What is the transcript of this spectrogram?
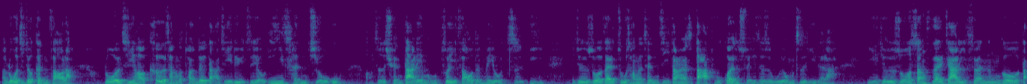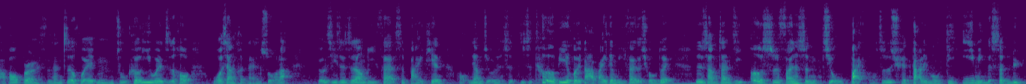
啊，洛基就更糟了，洛基哈客场的团队打击率只有一成九五啊，这是全大联盟最糟的，没有之一。也就是说，在主场的成绩当然是大幅灌水，这是毋庸置疑的啦。也就是说，上次在家里虽然能够打爆 Burns，但这回嗯主客易位之后，我想很难说啦。尤其是这场比赛是白天，哦酿酒人是一支特别会打白天比赛的球队，日常战绩二十三胜九败，哦这是全大联盟第一名的胜率，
